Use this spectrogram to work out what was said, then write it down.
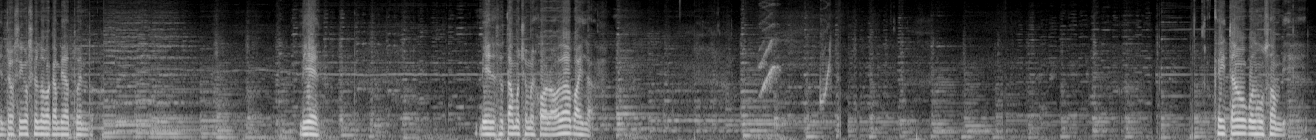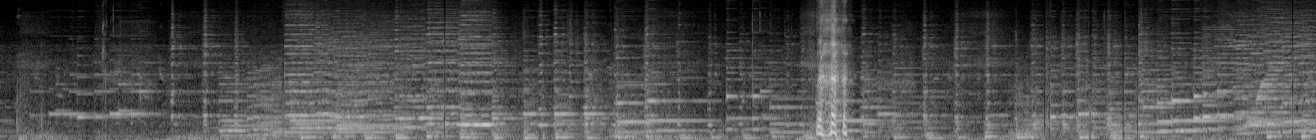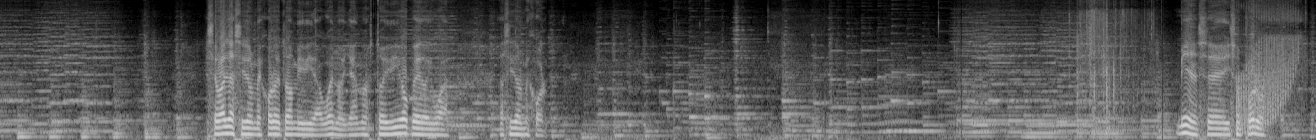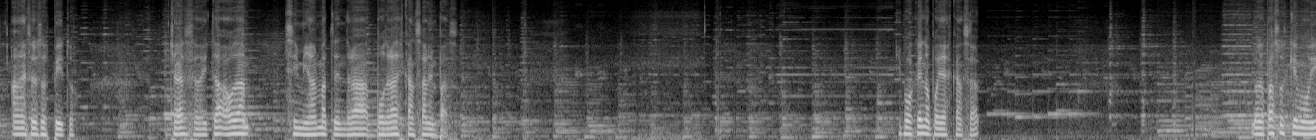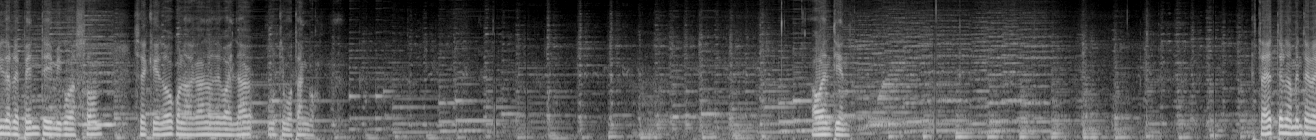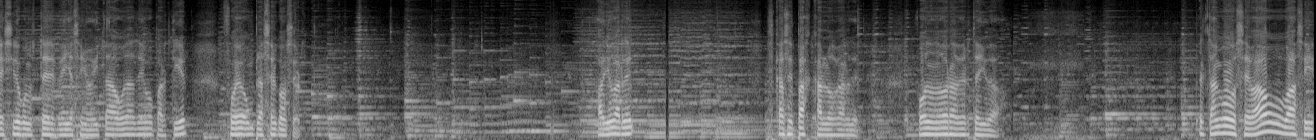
Mientras sigo siendo va a cambiar atuendo. Bien. Bien, eso está mucho mejor. Ahora bailar. Ok, estamos con un zombie. Ese baile ha sido el mejor de toda mi vida. Bueno, ya no estoy vivo, pero igual. Ha sido el mejor. Bien, se hizo polvo. Ah, ese es espíritu. Muchas gracias ahorita. Ahora si mi alma tendrá podrá descansar en paz. ¿Y por qué no podía descansar? Lo que pasó es que morí de repente y mi corazón se quedó con las ganas de bailar último tango. Ahora entiendo. Estaré eternamente agradecido con ustedes, bella señorita. Ahora debo partir. Fue un placer conocer. Adiós, Gardel. Escase paz, Carlos Gardel. Fue un honor haberte ayudado. ¿El tango se va o va así?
